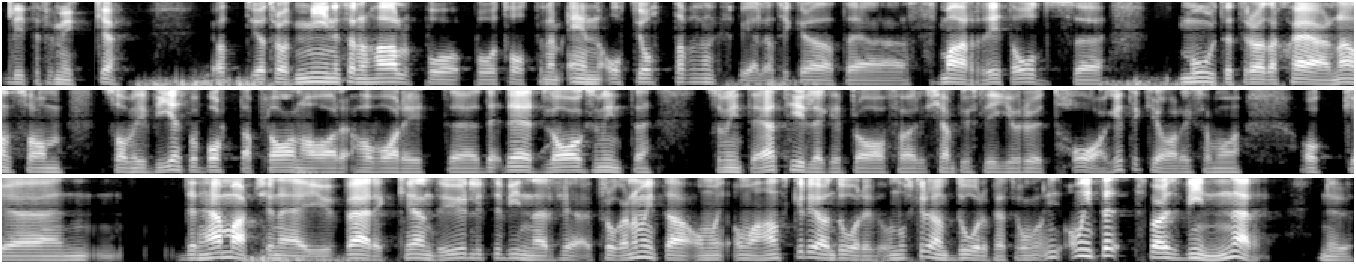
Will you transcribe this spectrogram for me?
lite för mycket. Jag, jag, tror att minus en och en halv på, på Tottenham, 1,88 på Svenska Spel. Jag tycker att det är smarrigt odds eh, mot ett Röda Stjärnan som, som vi vet på bortaplan har, har varit, eh, det, det, är ett lag som inte, som inte är tillräckligt bra för Champions League överhuvudtaget tycker jag liksom. Och, och eh, den här matchen är ju verkligen, det är ju lite vinnare, frågan om inte, om, om han skulle göra en dålig, om de skulle göra en dålig prestation, om inte Spurs vinner nu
